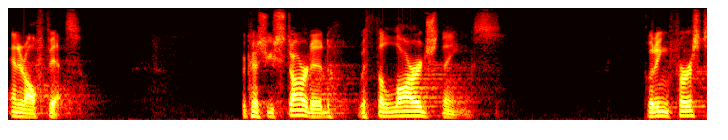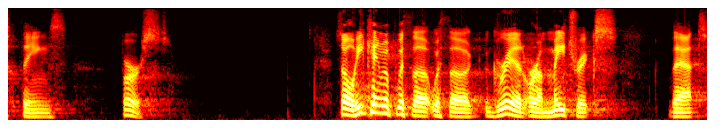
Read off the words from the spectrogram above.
and it all fits. Because you started with the large things, putting first things first. So he came up with a, with a grid or a matrix that,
